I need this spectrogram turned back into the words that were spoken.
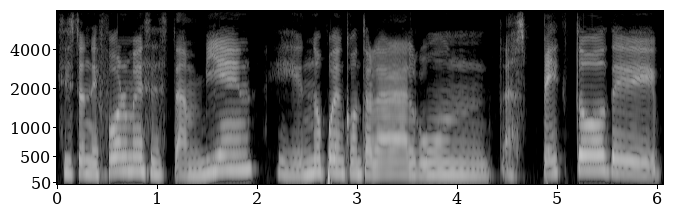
si están deformes, están bien, eh, no pueden controlar algún aspecto de,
